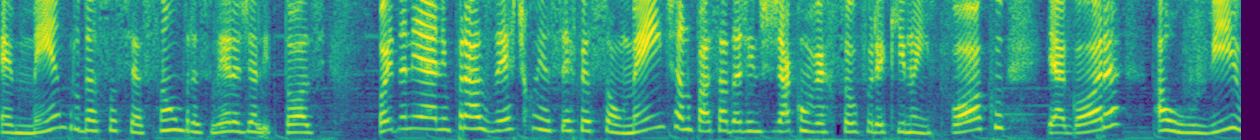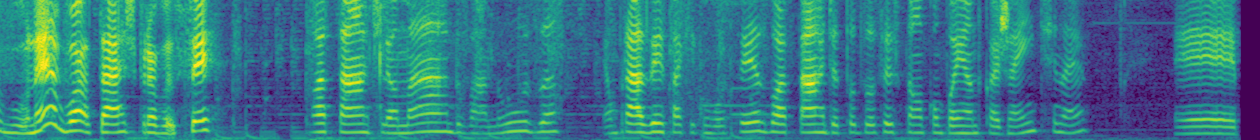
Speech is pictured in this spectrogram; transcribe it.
é membro da Associação Brasileira de Halitose. Oi, Daniele, prazer te conhecer pessoalmente. Ano passado a gente já conversou por aqui no Enfoco e agora ao vivo, né? Boa tarde para você. Boa tarde, Leonardo, Vanusa. É um prazer estar aqui com vocês. Boa tarde a todos vocês que estão acompanhando com a gente, né? É,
